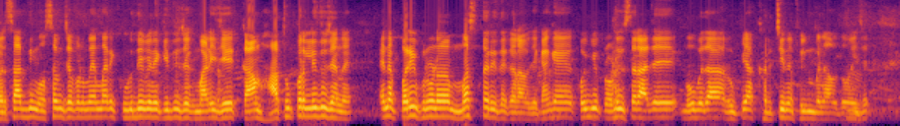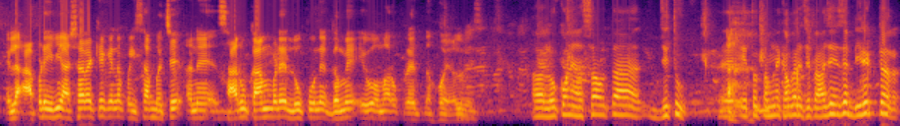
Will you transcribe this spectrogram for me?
વરસાદની મોસમ છે પણ મેં મારી કુળદેવીને કીધું છે કે મારી જે કામ હાથ ઉપર લીધું છે ને એને પરિપૂર્ણ મસ્ત રીતે કરાવજે. કારણ કે કોઈ બી પ્રોડ્યુસર આજે બહુ બધા રૂપિયા ખર્ચીને ફિલ્મ બનાવતો હોય છે. એટલે આપણે એવી આશા રાખીએ કે એના પૈસા બચે અને સારું કામ મળે લોકોને ગમે એવો અમારો પ્રયત્ન હોય ઓલવેઝ લોકોને હસાવતા જીતું. એ- તો તમને ખબર છે પણ આજે એઝ અ ડિરેક્ટર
